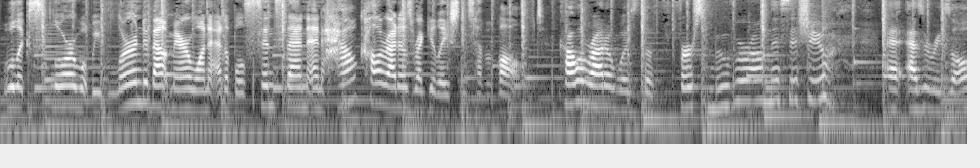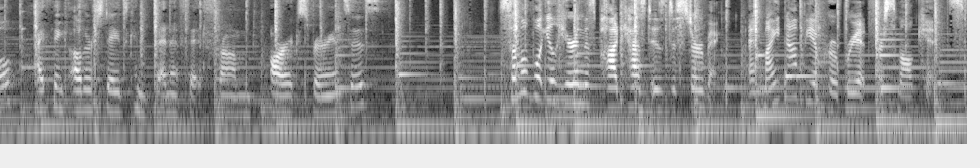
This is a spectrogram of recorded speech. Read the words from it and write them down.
We'll explore what we've learned about marijuana edibles since then and how Colorado's regulations have evolved. Colorado was the first mover on this issue. As a result, I think other states can benefit from our experiences. Some of what you'll hear in this podcast is disturbing and might not be appropriate for small kids.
